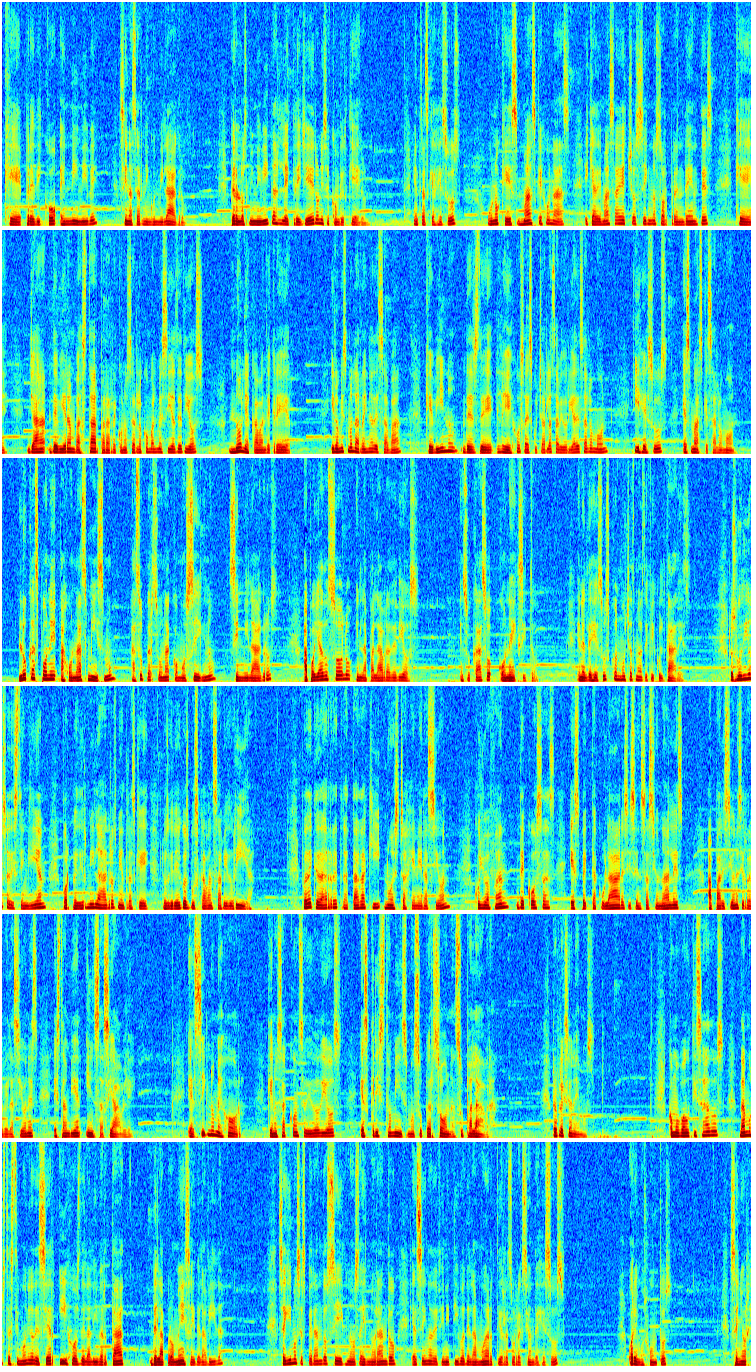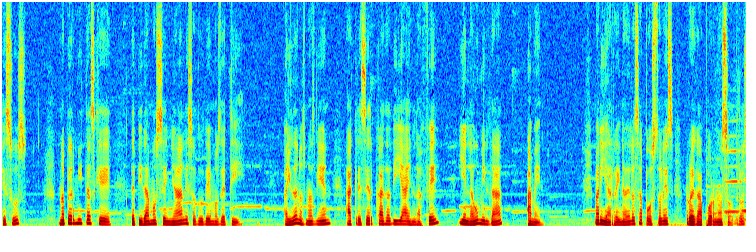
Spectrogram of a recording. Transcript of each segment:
que predicó en Nínive sin hacer ningún milagro. Pero los ninivitas le creyeron y se convirtieron. Mientras que a Jesús, uno que es más que Jonás y que además ha hecho signos sorprendentes que ya debieran bastar para reconocerlo como el Mesías de Dios, no le acaban de creer. Y lo mismo la reina de Sabá, que vino desde lejos a escuchar la sabiduría de Salomón, y Jesús es más que Salomón. Lucas pone a Jonás mismo, a su persona como signo, sin milagros, apoyado solo en la palabra de Dios, en su caso con éxito, en el de Jesús con muchas más dificultades. Los judíos se distinguían por pedir milagros mientras que los griegos buscaban sabiduría. Puede quedar retratada aquí nuestra generación cuyo afán de cosas espectaculares y sensacionales apariciones y revelaciones es también insaciable. El signo mejor que nos ha concedido Dios es Cristo mismo, su persona, su palabra. Reflexionemos. Como bautizados damos testimonio de ser hijos de la libertad, de la promesa y de la vida. Seguimos esperando signos e ignorando el signo definitivo de la muerte y resurrección de Jesús. Oremos juntos. Señor Jesús, no permitas que te pidamos señales o dudemos de ti. Ayúdanos más bien a crecer cada día en la fe y en la humildad. Amén. María, Reina de los Apóstoles, ruega por nosotros.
